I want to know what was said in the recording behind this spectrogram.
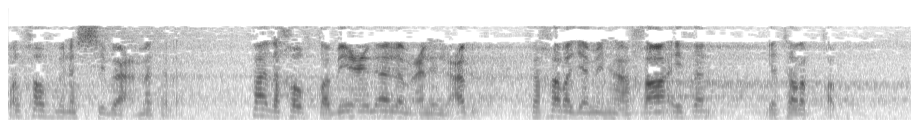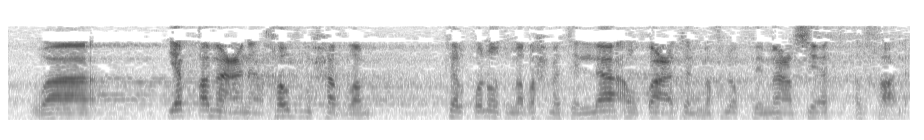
والخوف من السباع مثلا. هذا خوف طبيعي لا يلم عليه العبد فخرج منها خائفا يترقب. ويبقى معنا خوف محرم. كالقنوط من رحمة الله أو طاعة المخلوق في معصية الخالق.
